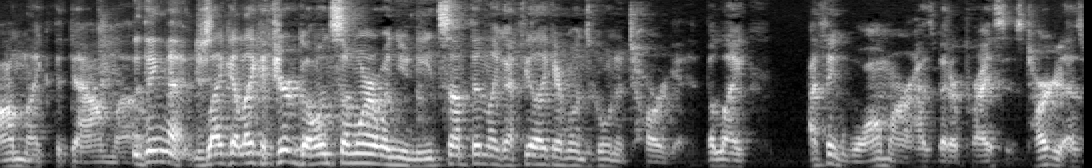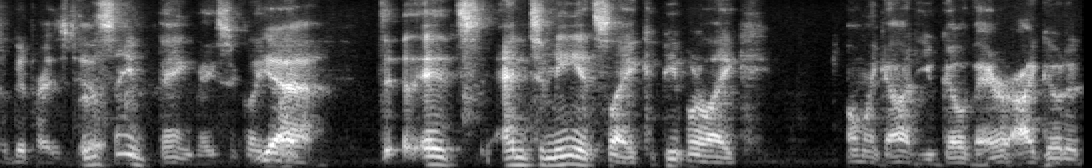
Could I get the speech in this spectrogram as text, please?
on like the down low. The thing that just like like if you're going somewhere when you need something, like I feel like everyone's going to Target, but like I think Walmart has better prices. Target has good prices too. the same thing basically. Yeah, it's and to me, it's like people are like, "Oh my god, you go there? I go to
